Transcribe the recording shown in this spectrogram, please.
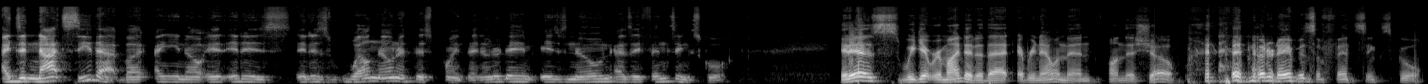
I did not see that, but uh, you know, it, it is it is well known at this point that Notre Dame is known as a fencing school. It is. We get reminded of that every now and then on this show. Notre Dame is a fencing school,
